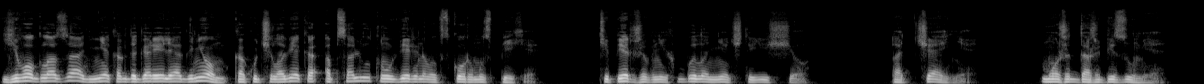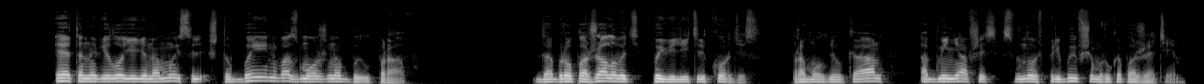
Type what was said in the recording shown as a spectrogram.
Его глаза некогда горели огнем, как у человека, абсолютно уверенного в скором успехе. Теперь же в них было нечто еще. Отчаяние. Может, даже безумие. Это навело ее на мысль, что Бэйн, возможно, был прав. «Добро пожаловать, повелитель Кордис», — промолвил Каан, обменявшись с вновь прибывшим рукопожатием.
